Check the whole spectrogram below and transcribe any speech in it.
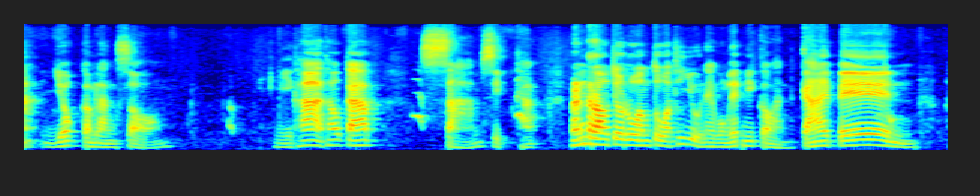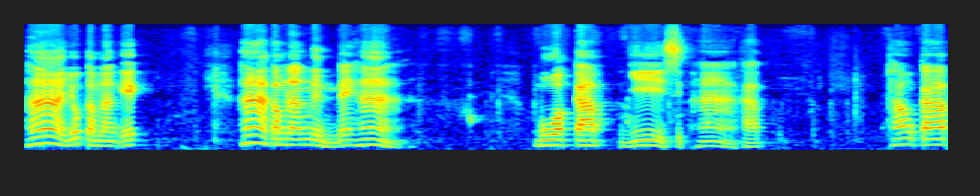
5 ยกกำลัง 2 มีค่าเท่ากับ 30 ครับเพราะฉะนั้นเราจะรวมตัวที่อยู่ในวงเล็บนี้ก่อน กลายเป็น 5 ยกกำลัง x 5กำลัง 1 ได้ 5 บวกกับ 25 ครับ เท่ากับ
